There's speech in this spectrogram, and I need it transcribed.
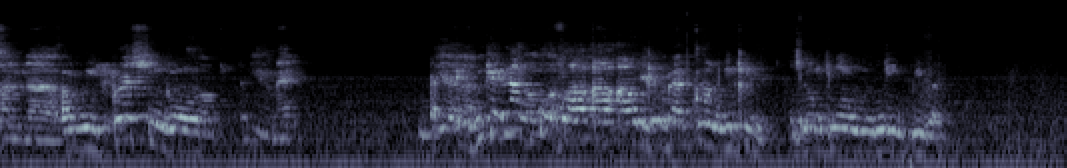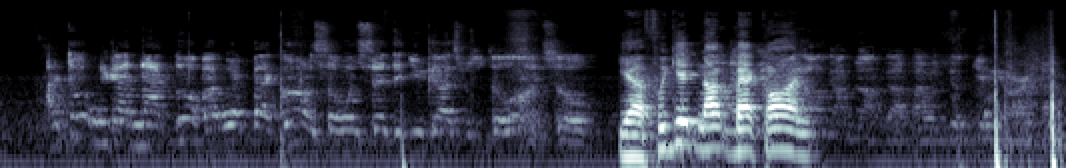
On, uh, A refreshing going. you, man. We can knock off. I'll, I'll, I'll get back on. We can jump in with me. We got- I thought we got knocked off. I went back on and someone said that you guys were still on. So Yeah, if we get knocked back on, I got knocked off. I was just giving you a hard time.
